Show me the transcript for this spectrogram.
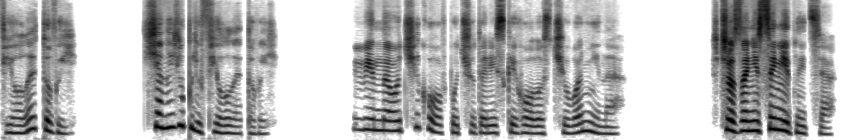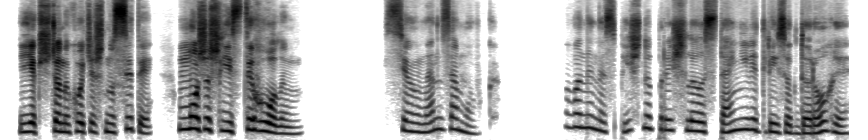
Фіолетовий? Я не люблю фіолетовий. Він не очікував почути різкий голос Чуваніна. Що за нісенітниця? Якщо не хочеш носити, можеш їсти голим. Сюмен замовк. Вони неспішно пройшли останній відрізок дороги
